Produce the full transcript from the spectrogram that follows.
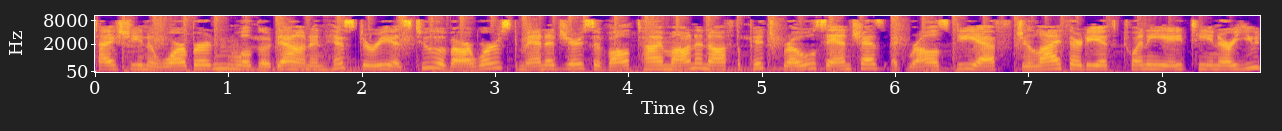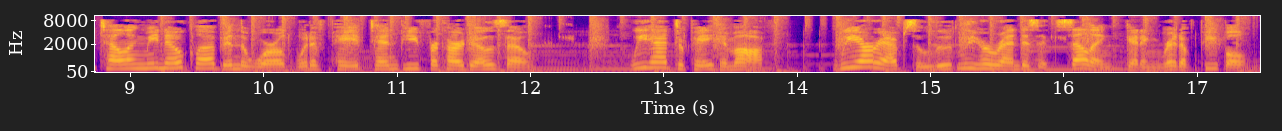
Caixinha Warburton will go down in history as two of our worst managers of all time on and off the pitch Raul Sanchez, at Rawls DF, July 30, 2018 Are you telling me no club in the world would have paid 10p for Cardoso? We had to pay him off. We are absolutely horrendous at selling, getting rid of people.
